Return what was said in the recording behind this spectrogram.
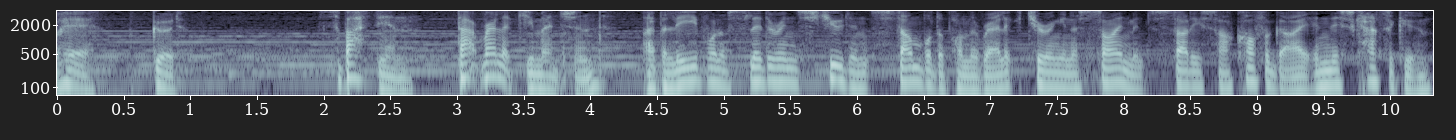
You're here. Good. Sebastian, that relic you mentioned, I believe one of Slytherin's students stumbled upon the relic during an assignment to study sarcophagi in this catacomb.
